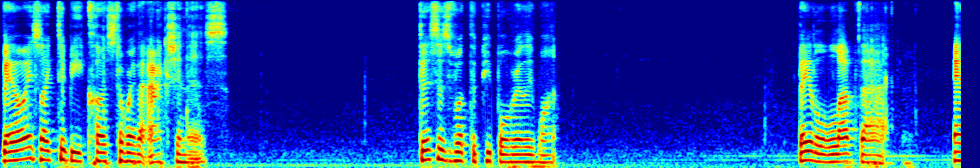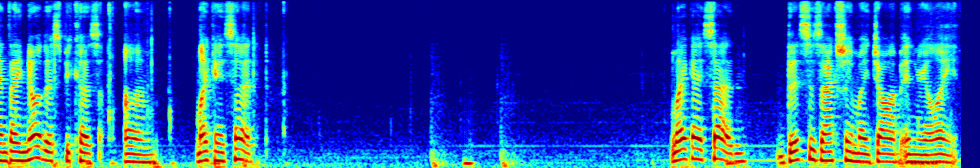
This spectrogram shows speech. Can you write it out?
They always like to be close to where the action is. This is what the people really want. They love that. And I know this because, um, like I said... Like I said, this is actually my job in real life.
